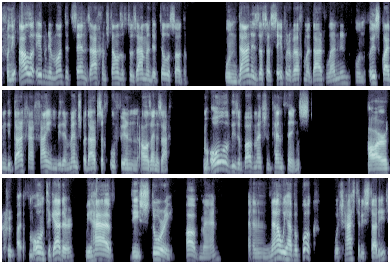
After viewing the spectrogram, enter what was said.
von die alle eben der Monte zehn Sachen stellen sich zusammen der Tillus Adam. Und dann ist das ein Sefer, welchen man darf lernen und ausbleiben die Darcha Chaim, wie der Mensch bedarf sich aufführen in all seine Sachen. From all of these above mentioned 10 things are, uh, from all of them together, we have the story of man. And now we have a book which has to be studied.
